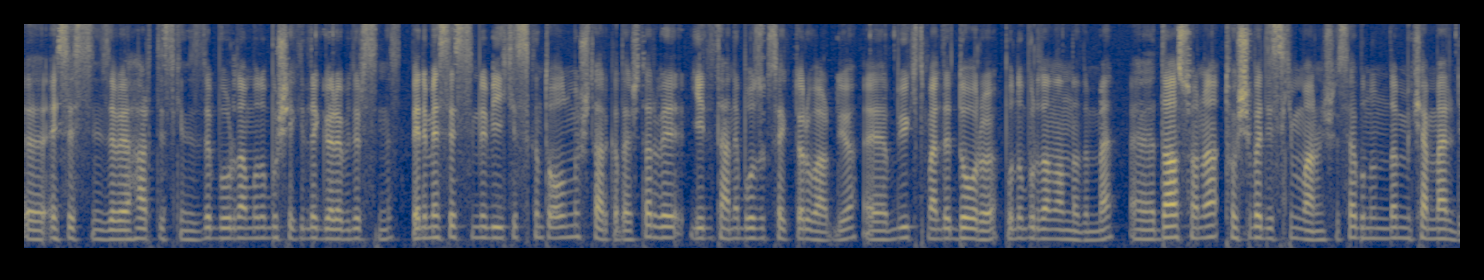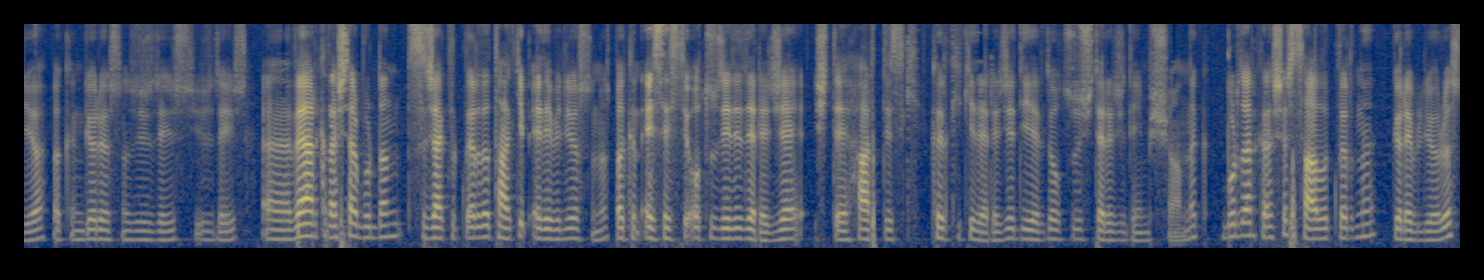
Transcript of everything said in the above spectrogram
e, SSD'nizde veya hard diskinizde buradan bunu bu şekilde görebilirsiniz. Benim SSD'imde bir iki sıkıntı olmuştu arkadaşlar ve 7 tane bozuk sektör var diyor. E, büyük ihtimalle doğru. Bunu buradan anladım ben. E, daha sonra Toshiba diskim varmış mesela. Bunun da mükemmel diyor. Bakın görüyorsunuz %100, %100. E, ve arkadaşlar buradan sıcaklıkları da takip edebiliyorsunuz. Bakın SSD 37 derece, işte hard disk 42 derece, diğeri de 33 derecedeymiş şu anlık. Burada arkadaşlar sağlıklarını görebiliyoruz.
